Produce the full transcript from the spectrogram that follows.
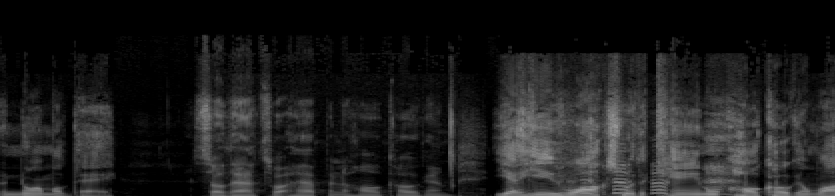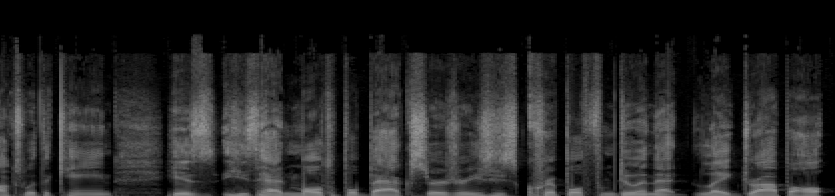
a normal day. So that's what happened to Hulk Hogan. Yeah, he walks with a cane. Hulk Hogan walks with a cane. His he's had multiple back surgeries. He's crippled from doing that leg drop. All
